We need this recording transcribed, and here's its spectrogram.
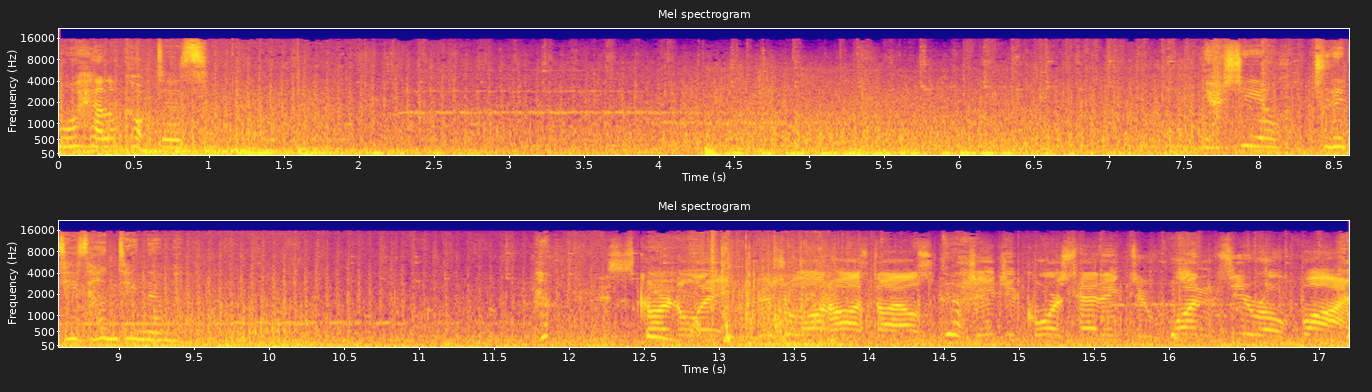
More helicopters. Yaaxil, Trinity's hunting them. This is Cardinal 8. Visual on hostiles. Changing course heading to 105.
